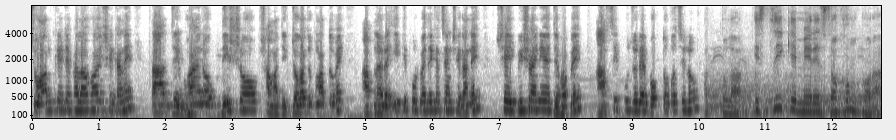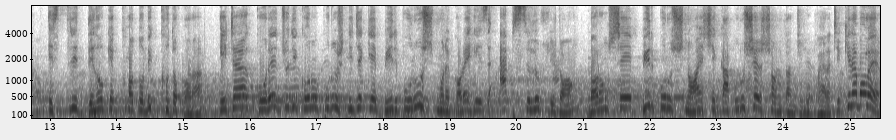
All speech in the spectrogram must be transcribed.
চোয়াল কেটে ফেলা হয়, সেখানে তার যে ভয়ানক দৃশ্য সামাজিক যোগাযোগ মাধ্যমে আপনারা ইতিপূর্বে দেখেছেন, সেখানে সেই বিষয় নিয়ে যেভাবে আসিফ হুজুরের বক্তব্য ছিল। তোলা, স্ত্রীকে মেরে জখম করা, স্ত্রীর দেহকে ক্ষতবিক্ষত করা, এটা করে যদি কোনো পুরুষ নিজেকে বীর পুরুষ মনে করে হি ইজ অ্যাবসলিউটলি রং বরং সে বীর পুরুষ নয়, সে কাপুরুষের সন্তান, যুবক ভাইরা ঠিক কিনা বলেন?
